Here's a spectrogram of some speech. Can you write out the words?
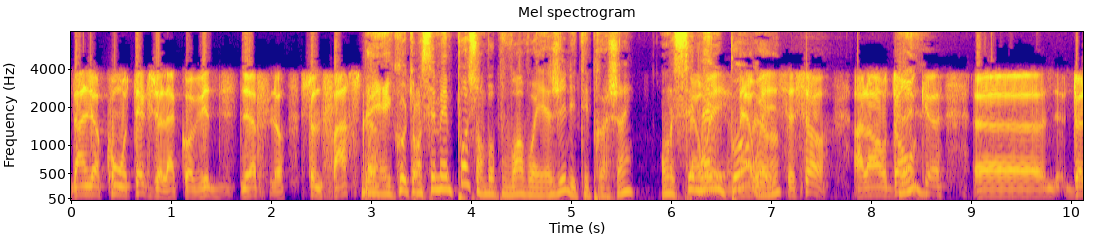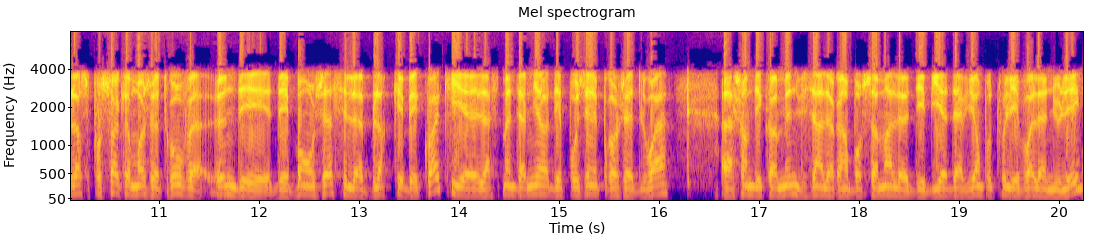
dans le contexte de la COVID-19, là, c'est une farce, là. Ben, écoute, on sait même pas si on va pouvoir voyager l'été prochain. On le sait Ben même oui, pas. ben oui, c'est ça. Alors donc, Hein? euh, de là, c'est pour ça que moi je trouve une des, des bons gestes, c'est le Bloc québécois qui, euh, la semaine dernière, a déposé un projet de loi à la Chambre des communes visant le remboursement des billets d'avion pour tous les vols annulés.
